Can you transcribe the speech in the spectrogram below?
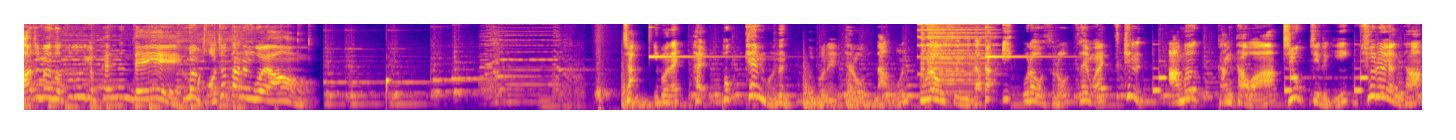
맞으면서 두들겨 팼는데 그걸 버텼다는 거야 이번에 할 포켓몬은 이번에 새로 나온 우라오스입니다. 자 이 우라오스로 사용할 스킬은 암흑 강타와 지옥 찌르기 수류 연타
